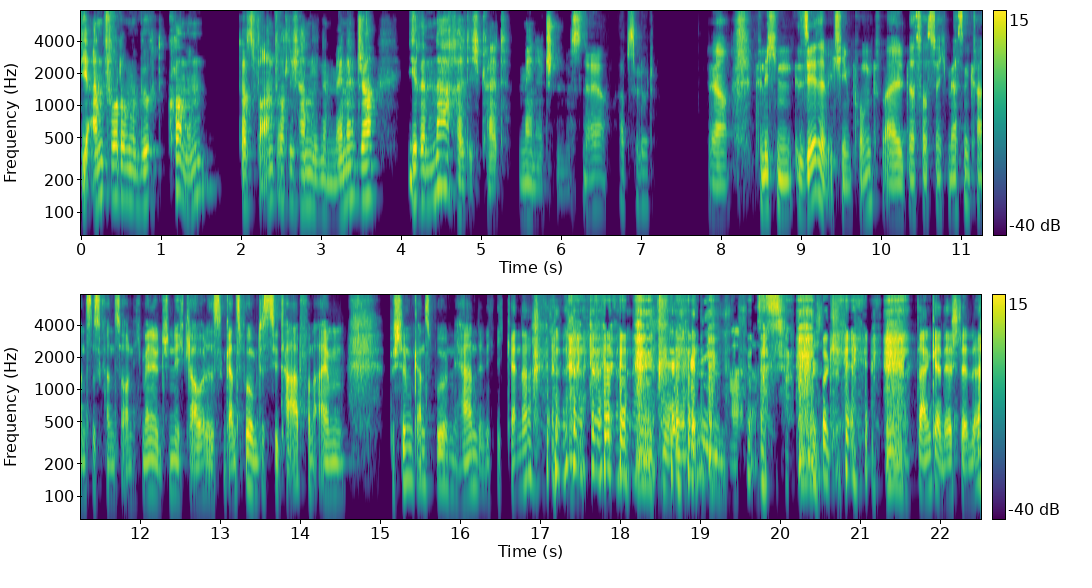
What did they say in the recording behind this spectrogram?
die Anforderung wird kommen, dass verantwortlich handelnde Manager ihre Nachhaltigkeit managen müssen. Ja, ja absolut. Ja, finde ich einen sehr, sehr wichtigen Punkt, weil das, was du nicht messen kannst, das kannst du auch nicht managen. Ich glaube, das ist ein ganz berühmtes Zitat von einem bestimmt ganz berühmten Herrn, den ich nicht kenne. okay, danke an der Stelle.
